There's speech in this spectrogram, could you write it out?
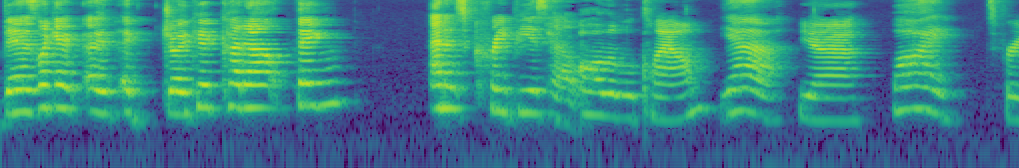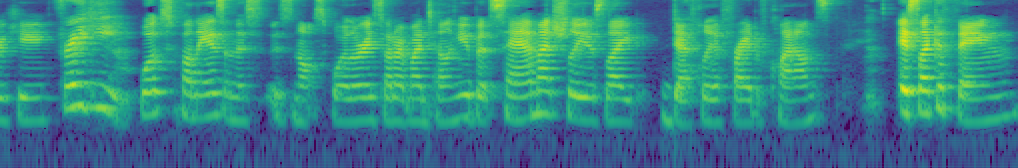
There's like a, a, a Joker cutout thing, and it's creepy as hell. Oh, the little clown. Yeah. Yeah, Why? it's freaky. Freaky. What's funny is, and this is not spoilery, so I don't mind telling you, but Sam actually is like deathly afraid of clowns. It's like a thing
